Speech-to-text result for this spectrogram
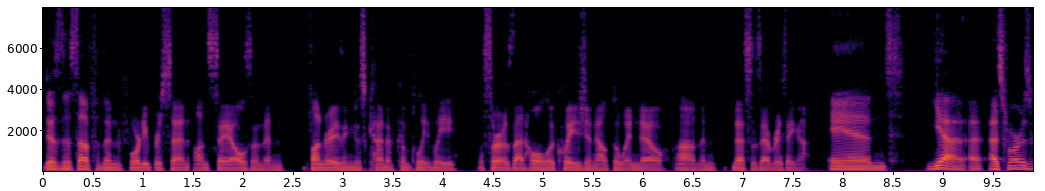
business stuff, and then 40% on sales. And then fundraising just kind of completely throws that whole equation out the window um, and messes everything up. And yeah, as far as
